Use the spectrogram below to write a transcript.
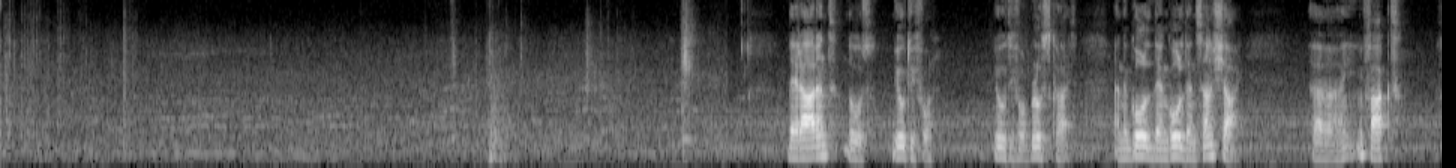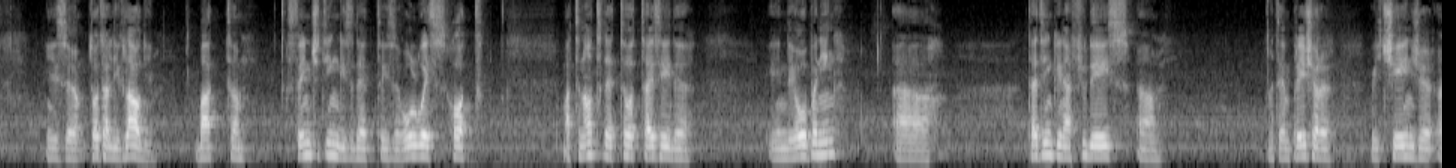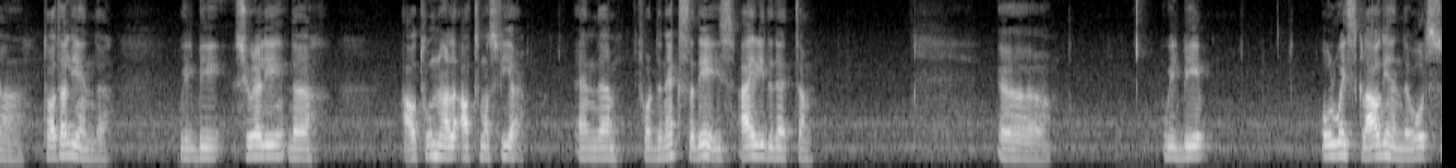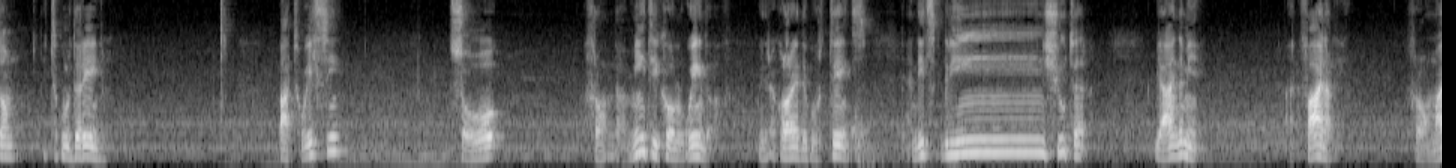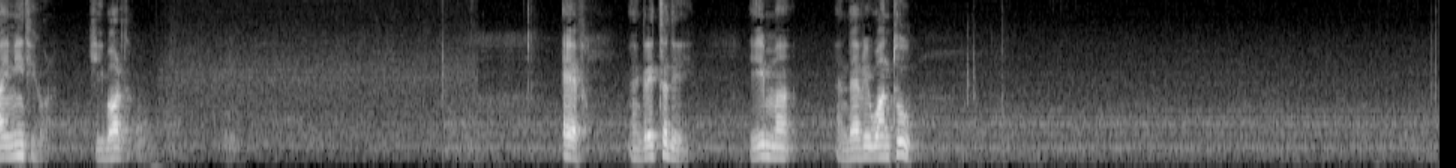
there aren't those beautiful, beautiful blue skies and the golden, golden sunshine. Uh, in fact, is uh, totally cloudy. But um, strange thing is that it's always hot, but not that hot I said uh, in the opening. Uh, I think in a few days um, the temperature will change uh, totally and uh, will be surely the autumnal atmosphere. And um, for the next days I read that um, uh, will be always cloudy and also it could rain. But we'll see. So from the mythical window with the colored curtains and its green shooter behind me. And finally from my mythical keyboard. Have a great day. Him and everyone too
